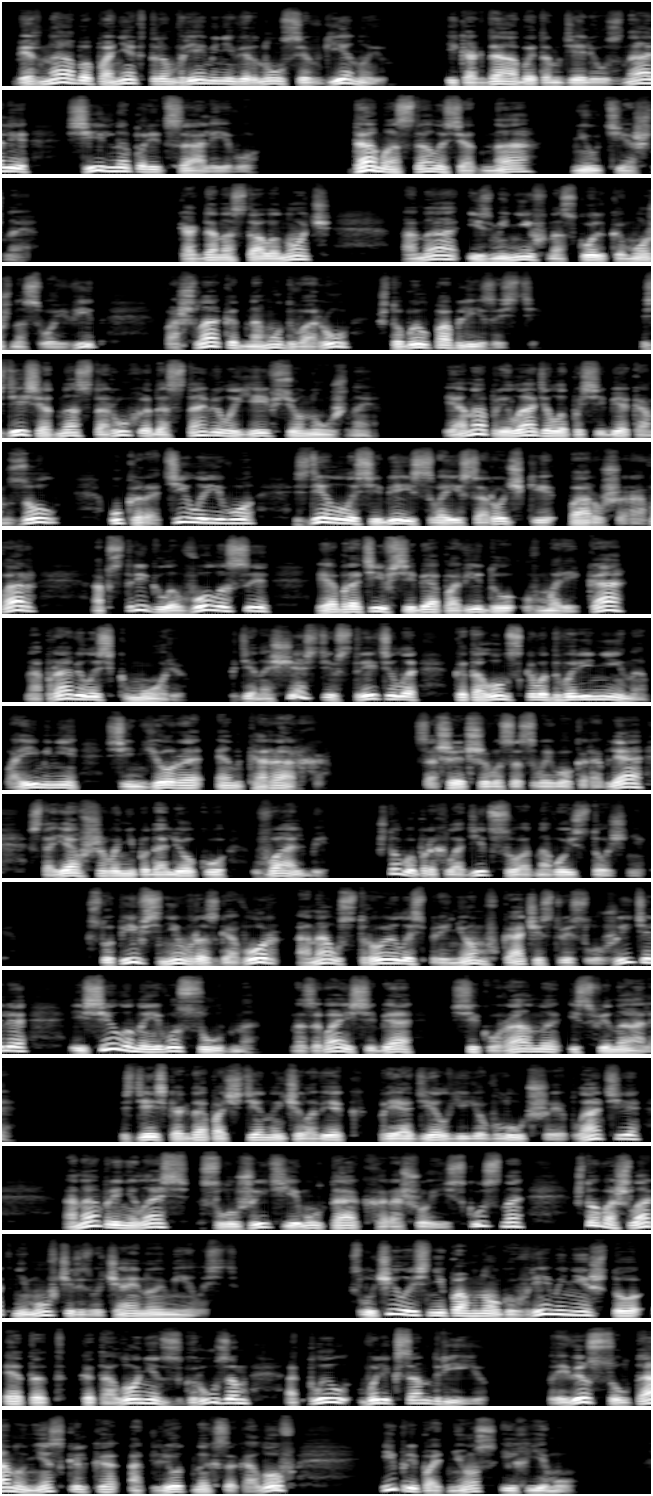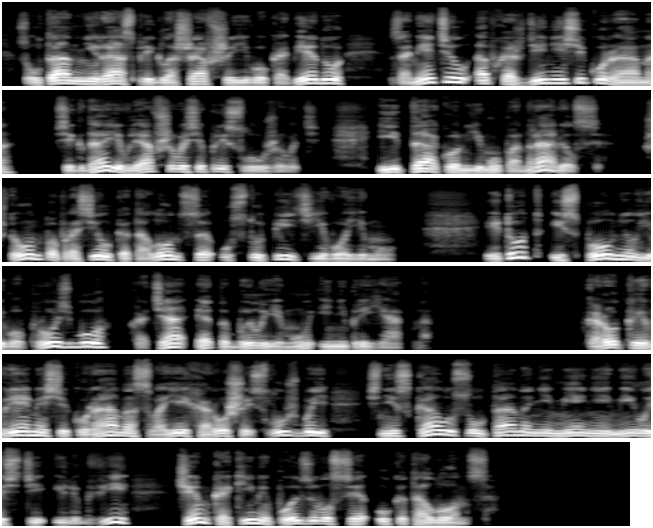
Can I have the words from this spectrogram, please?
Бернаба по некотором времени вернулся в Геную, и когда об этом деле узнали, сильно порицали его. Дама осталась одна, неутешная. Когда настала ночь, она, изменив насколько можно свой вид, пошла к одному двору, что был поблизости. Здесь одна старуха доставила ей все нужное, и она приладила по себе камзол, укоротила его, сделала себе из своей сорочки пару шаровар, обстригла волосы и, обратив себя по виду в моряка, направилась к морю, где, на счастье, встретила каталонского дворянина по имени сеньора Энкарарха сошедшего со своего корабля, стоявшего неподалеку в Альбе, чтобы прохладиться у одного источника. Вступив с ним в разговор, она устроилась при нем в качестве служителя и села на его судно, называя себя Сикурана из финале. Здесь, когда почтенный человек приодел ее в лучшее платье, она принялась служить ему так хорошо и искусно, что вошла к нему в чрезвычайную милость. Случилось не по многу времени, что этот каталонец с грузом отплыл в Александрию, привез султану несколько отлетных соколов и преподнес их ему. Султан, не раз приглашавший его к обеду, заметил обхождение Секурана, всегда являвшегося прислуживать, и так он ему понравился, что он попросил каталонца уступить его ему. И тот исполнил его просьбу, хотя это было ему и неприятно. В короткое время Секурана своей хорошей службой снискал у султана не менее милости и любви, чем какими пользовался у каталонца.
